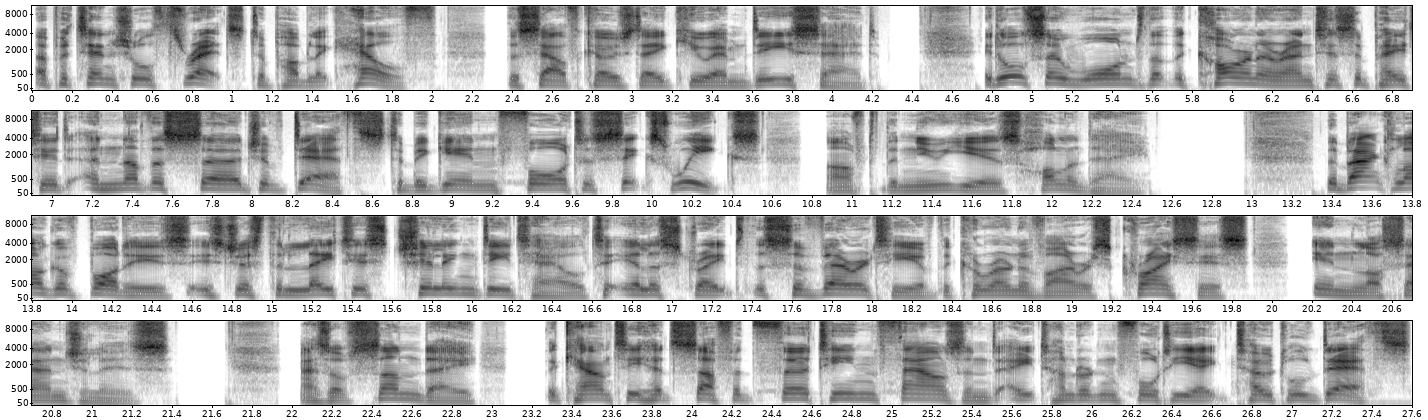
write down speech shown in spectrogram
a potential threat to public health, the South Coast AQMD said. It also warned that the coroner anticipated another surge of deaths to begin four to six weeks after the New Year's holiday. The backlog of bodies is just the latest chilling detail to illustrate the severity of the coronavirus crisis in Los Angeles. As of Sunday, the county had suffered 13,848 total deaths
